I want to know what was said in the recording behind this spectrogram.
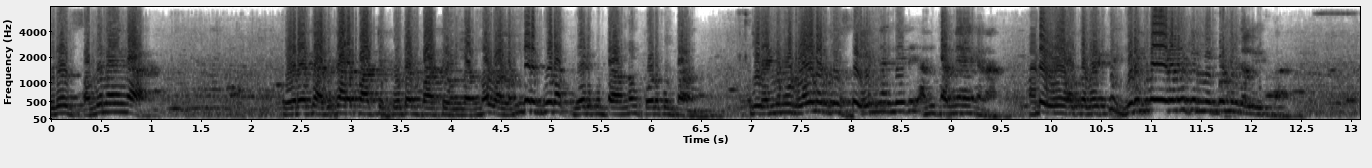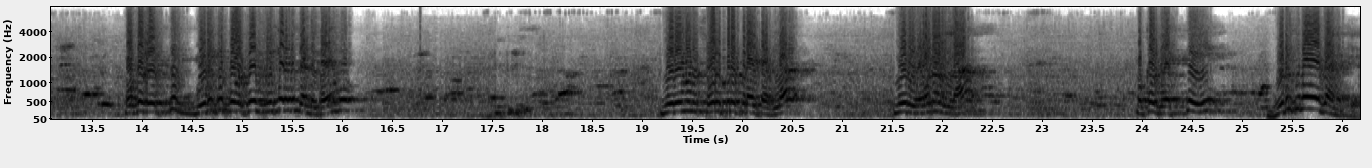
ఈరోజు సవినయంగా ఎవరైతే అధికార పార్టీ కూటమి పార్టీ ఉన్నారో వాళ్ళందరికీ కూడా వేడుకుంటా ఉన్నాం కోరుకుంటా ఉన్నాం. ఈ రెండు మూడు రోజులు చూస్తే ఏంటండి ఇది అంత అన్యాయంగా అంటే ఒక వ్యక్తి గుడికి వేయడానికి ఇబ్బందులు కలిగిస్తారు ఒక వ్యక్తి గుడికి పోతే మీకెందుకండి భయము? మీరేమైనా సోల్ ప్రొపరేటర్లా మీరు ఓనర్లా ఒక వ్యక్తి గుడికి దానికి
